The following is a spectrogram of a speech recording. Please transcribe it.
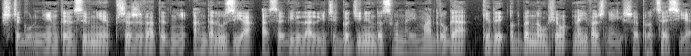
Szczególnie intensywnie przeżywa te dni Andaluzja, a Sevilla liczy godziny do słynnej madruga, kiedy odbędą się najważniejsze procesje.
